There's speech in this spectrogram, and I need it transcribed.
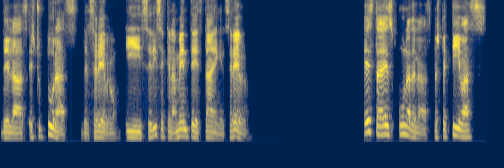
de las estructuras del cerebro, y se dice que la mente está en el cerebro. Esta es una de las perspectivas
